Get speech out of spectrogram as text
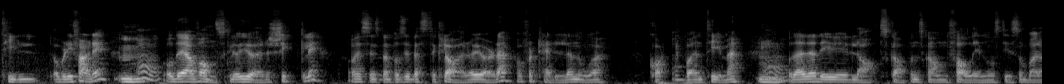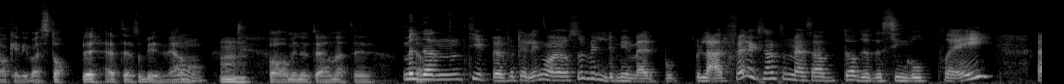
til å bli ferdig. Og det er vanskelig å gjøre skikkelig. Og jeg syns den på sitt beste klarer å gjøre det. Å fortelle noe kort på en time. Og det er det de latskapen kan falle inn hos de som bare Ok, vi bare stopper. Etter så begynner vi igjen på minutt én etter Men Ja. den type fortelling var jo også veldig mye mer populær før. ikke sant? Som jeg sa, Du hadde jo The Single Play. Uh,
